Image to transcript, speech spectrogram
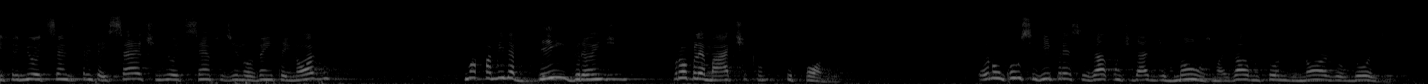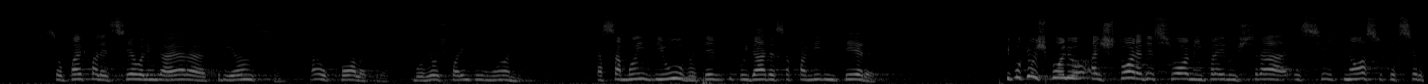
entre 1837 e 1899, uma família bem grande, problemática e pobre. Eu não consegui precisar a quantidade de irmãos, mas algo em torno de nove ou doze. Seu pai faleceu, ele ainda era criança, pai alcoólatra, morreu aos 41 anos. Essa mãe viúva teve que cuidar dessa família inteira. E por que eu escolho a história desse homem para ilustrar esse nosso terceiro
